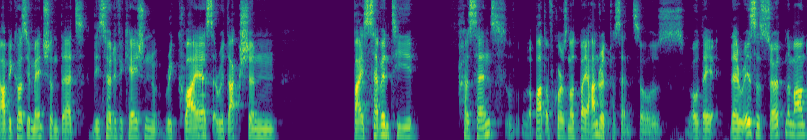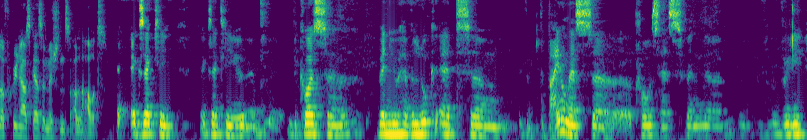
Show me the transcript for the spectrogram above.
Uh, because you mentioned that the certification requires a reduction by 70 percent, but of course not by 100 percent. So, so they, there is a certain amount of greenhouse gas emissions allowed. Exactly, exactly. Because uh, when you have a look at um, the, the biomass uh, process, when uh, really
